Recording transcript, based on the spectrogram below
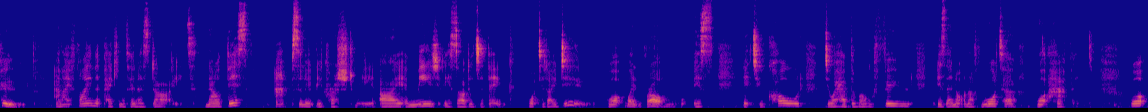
coop and I find that Peckington has died. Now, this absolutely crushed me. I immediately started to think, what did I do? what went wrong? Is it too cold? Do I have the wrong food? Is there not enough water? What happened? Well,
